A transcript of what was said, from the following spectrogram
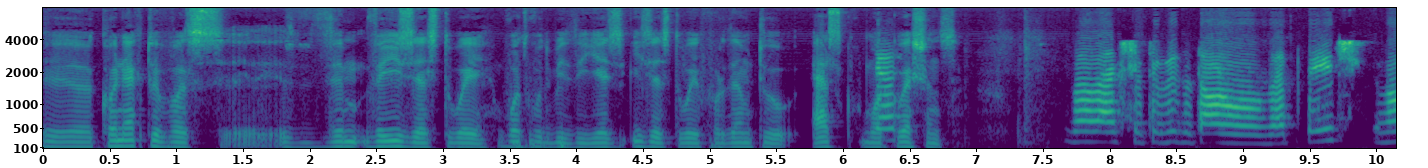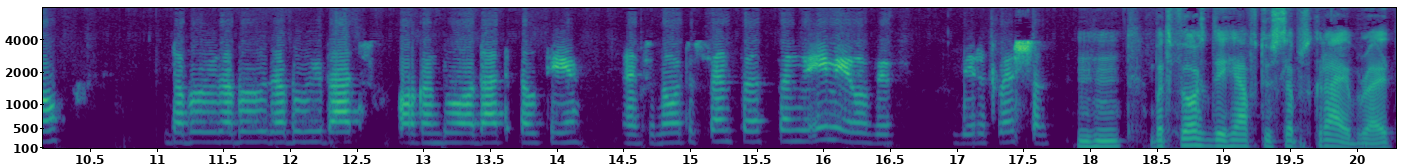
uh, connect with us uh, the, the easiest way. What would be the eas- easiest way for them to ask more Yes. questions? Well actually to visit our webpage, you know, www.organduo.lt and you know to send us an email with their question. hmm but first they have to subscribe right?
